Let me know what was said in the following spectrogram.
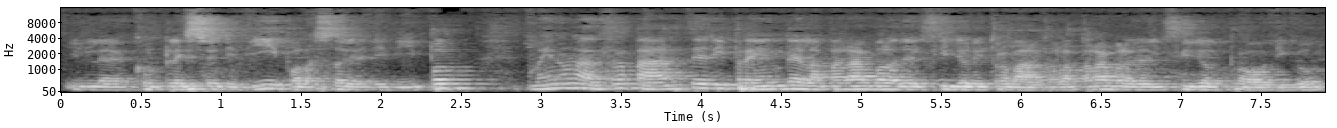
il complesso di Edipo, la storia di Edipo, ma in un'altra parte riprende la parabola del figlio ritrovato, la parabola del figlio prodigo,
